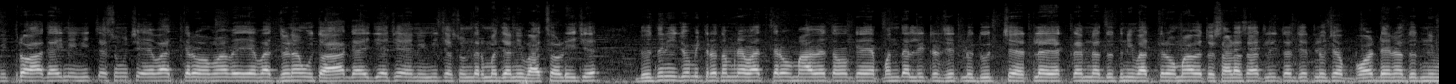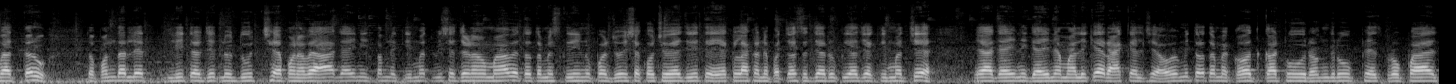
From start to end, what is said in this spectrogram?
મિત્રો, આ ગાયની નીચે શું છે એ વાત કરવામાં આવે એ વાત જણાવું. તો આ ગાય જે છે એની નીચે સુંદર મજાની વાછરડી છે. દૂધની જો મિત્રો તમને વાત કરવામાં આવે તો કે પંદર લીટર જેટલું દૂધ છે, એટલે એક ટાઈમના દૂધની વાત કરવામાં આવે તો સાડા સાત લીટર જેટલું છે. પર ડેના દૂધની વાત કરું. તો પંદર લીટર જેટલું દૂધ છે, પણ હવે આ ગાયની તમને કિંમત વિશે જણાવવામાં આવે તો તમે સ્ક્રીન ઉપર જોઈ શકો છો એ જ રીતે એક લાખ અને પચાસ હજાર રૂપિયા જે કિંમત છે, એ આ ગાયની ગાયના માલિકે રાખેલ છે. હવે મિત્રો તમે કદ, કાઠું, રંગરૂપ, ફેસ પ્રોફાઇલ,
